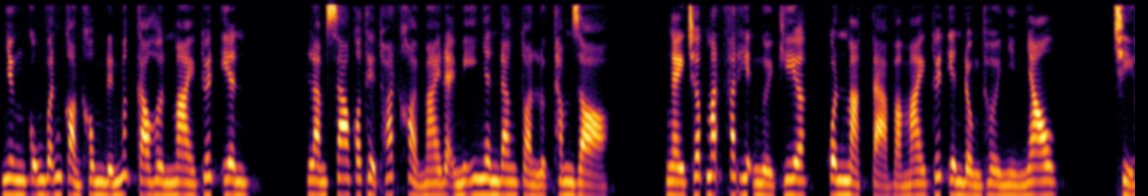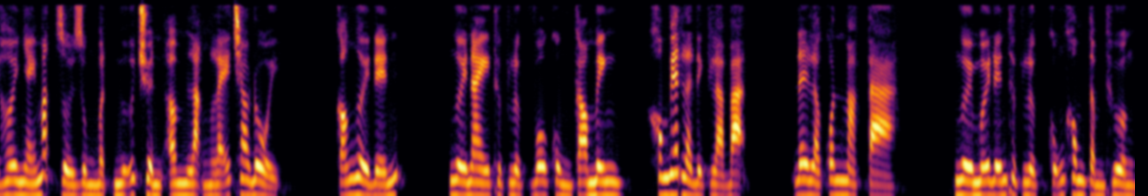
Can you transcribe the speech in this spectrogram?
nhưng cũng vẫn còn không đến mức cao hơn Mai Tuyết Yên. Làm sao có thể thoát khỏi Mai Đại Mỹ Nhân đang toàn lực thăm dò. Ngay chớp mắt phát hiện người kia, quân Mạc Tả và Mai Tuyết Yên đồng thời nhìn nhau. Chỉ hơi nháy mắt rồi dùng mật ngữ truyền âm lặng lẽ trao đổi. Có người đến. Người này thực lực vô cùng cao minh, không biết là địch là bạn. Đây là quân Mạc Tà. Người mới đến thực lực cũng không tầm thường,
